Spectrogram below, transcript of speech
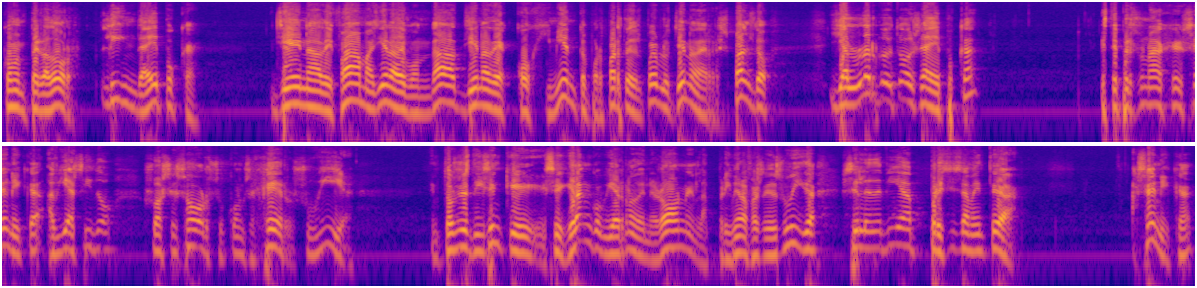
como emperador, linda época, llena de fama, llena de bondad, llena de acogimiento por parte del pueblo, llena de respaldo. Y a lo largo de toda esa época, este personaje, Séneca, había sido su asesor, su consejero, su guía. Entonces dicen que ese gran gobierno de Nerón en la primera fase de su vida se le debía precisamente a, a Séneca,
